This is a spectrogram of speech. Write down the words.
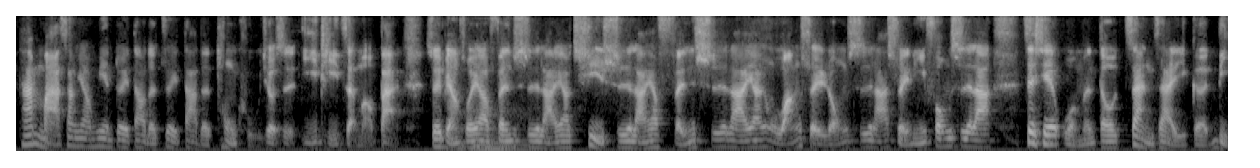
他马上要面对到的最大的痛苦就是遗体怎么办。所以，比方说要分尸啦，要弃尸啦，要焚尸啦，要用王水溶尸啦，水泥封尸啦，这些我们都站在一个理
